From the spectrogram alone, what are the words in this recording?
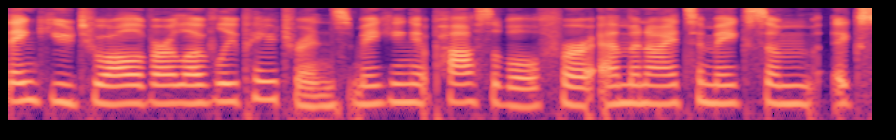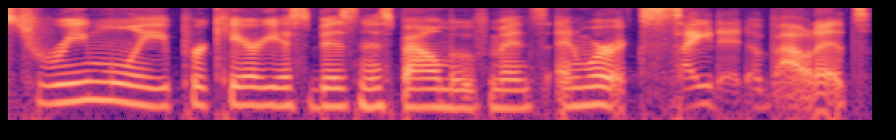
Thank you to all of our lovely patrons, making it possible for Em and I to make some extremely precarious business bow movements, and we're excited about it.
